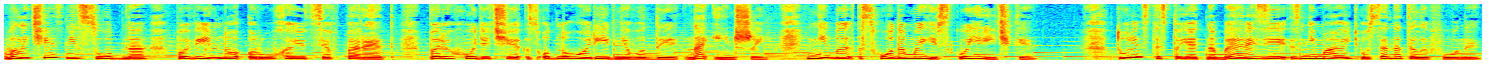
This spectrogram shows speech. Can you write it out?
Величезні судна повільно рухаються вперед, переходячи з одного рівня води на інший, ніби сходами гірської річки. Туристи стоять на березі, знімають усе на телефони,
